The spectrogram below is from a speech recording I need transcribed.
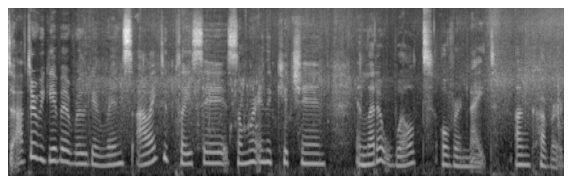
So after we give it a really good rinse, I like to place it somewhere in the kitchen and let it wilt overnight, uncovered.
